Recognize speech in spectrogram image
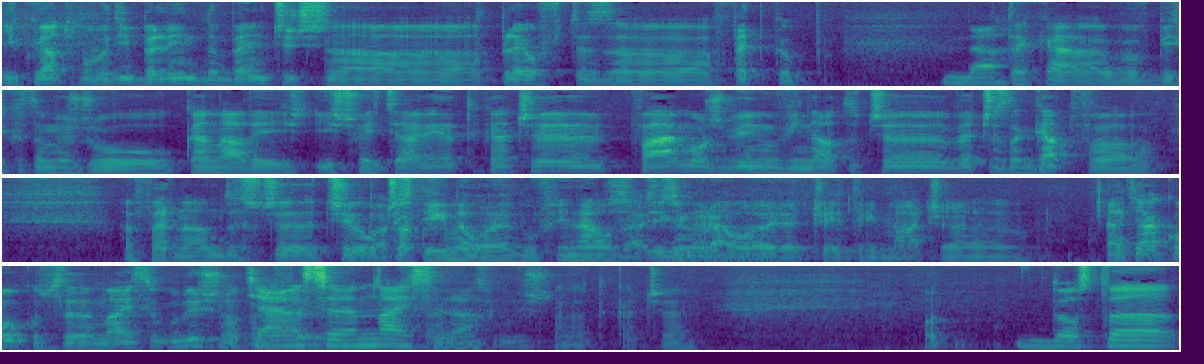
И която победи Белинда Бенчич на плейофите за Фед Къп. Да. Така, в битката между Канада и, и Швейцария, така че това е може би новината, че вече загатва Фернандес, че, че Че пак очаква... стигнала е до финал, да, Стигнала. изиграла е 4 мача. А тя колко? 17 годишна? Тя е на се- 17, да. 17 годишна, да, така че... доста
